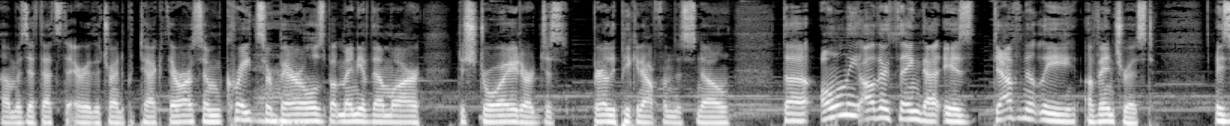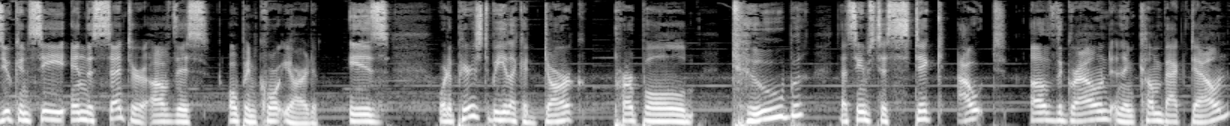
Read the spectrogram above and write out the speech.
um, as if that's the area they're trying to protect. There are some crates or barrels, but many of them are destroyed or just barely peeking out from the snow. The only other thing that is definitely of interest is you can see in the center of this open courtyard is what appears to be like a dark purple tube that seems to stick out of the ground and then come back down.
